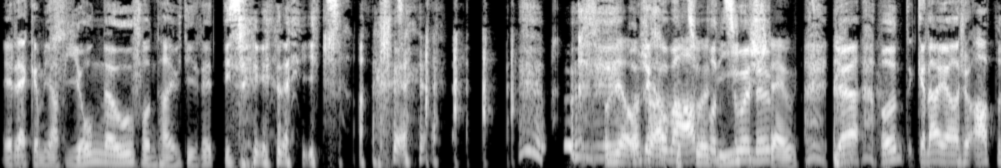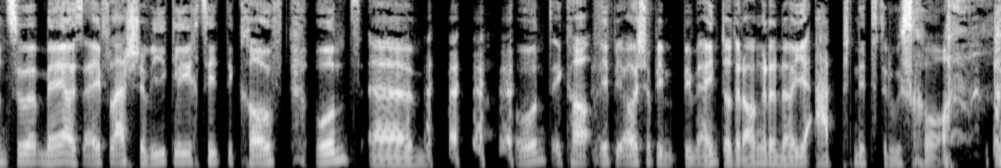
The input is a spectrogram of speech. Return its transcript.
ich rege mich ab Jungen auf und habe auf die dritte Säule eingezahlt. Und ich habe auch Und schon ab komme und zu ab und Wein zu bestellt. ja, und genau, ja, schon ab und zu mehr als eine Flasche Wein gleichzeitig gekauft. Und, ähm, und ich, ha, ich bin auch schon beim, beim einen oder anderen neuen App nicht draus gekommen.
